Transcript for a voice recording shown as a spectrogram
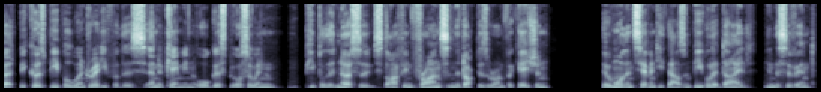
But because people weren't ready for this, and it came in August, also when people, the nurse staff in France and the doctors were on vacation, there were more than 70,000 people that died in this event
